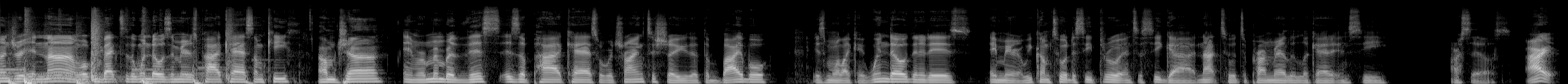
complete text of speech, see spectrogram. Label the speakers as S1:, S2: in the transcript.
S1: 309. Welcome back to the Windows and Mirrors podcast. I'm Keith.
S2: I'm John.
S1: And remember, this is a podcast where we're trying to show you that the Bible is more like a window than it is a mirror. We come to it to see through it and to see God, not to it to primarily look at it and see ourselves. All right.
